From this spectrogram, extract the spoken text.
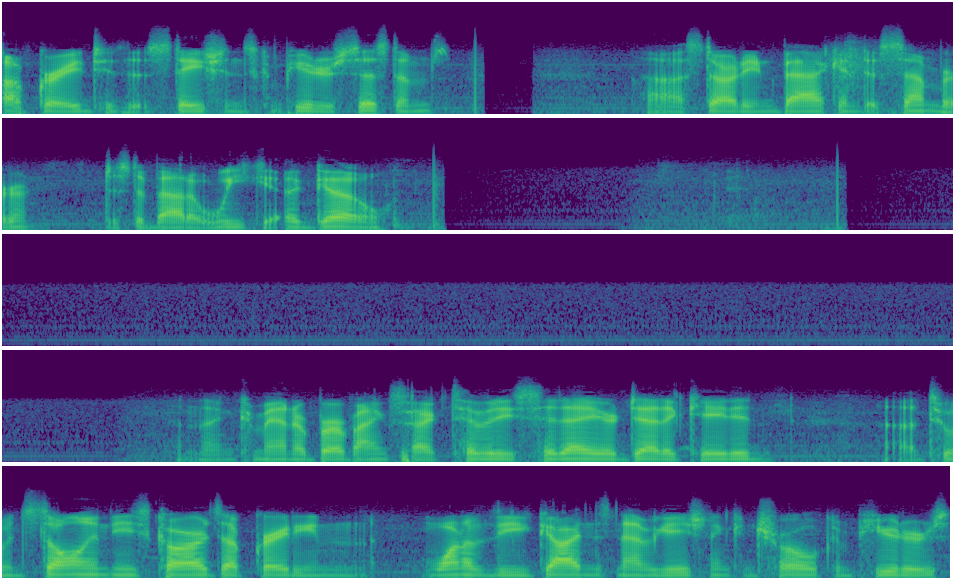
upgrade to the station's computer systems, uh, starting back in December, just about a week ago. And then Commander Burbank's activities today are dedicated uh, to installing these cards, upgrading one of the guidance, navigation, and control computers,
